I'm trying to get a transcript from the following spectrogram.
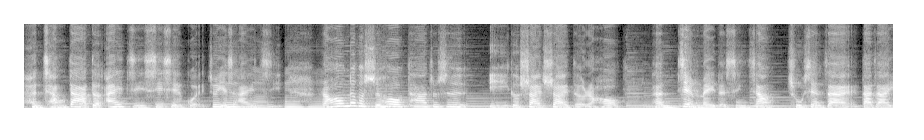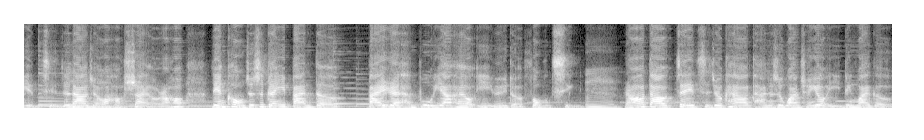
很强大的埃及吸血鬼，就也是埃及。嗯，然后那个时候他就是以一个帅帅的，然后很健美的形象出现在大家眼前，就大家觉得哇好帅哦。然后脸孔就是跟一般的白人很不一样，很有异域的风情。嗯，然后到这一次就看到他就是完全又以另外一个。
